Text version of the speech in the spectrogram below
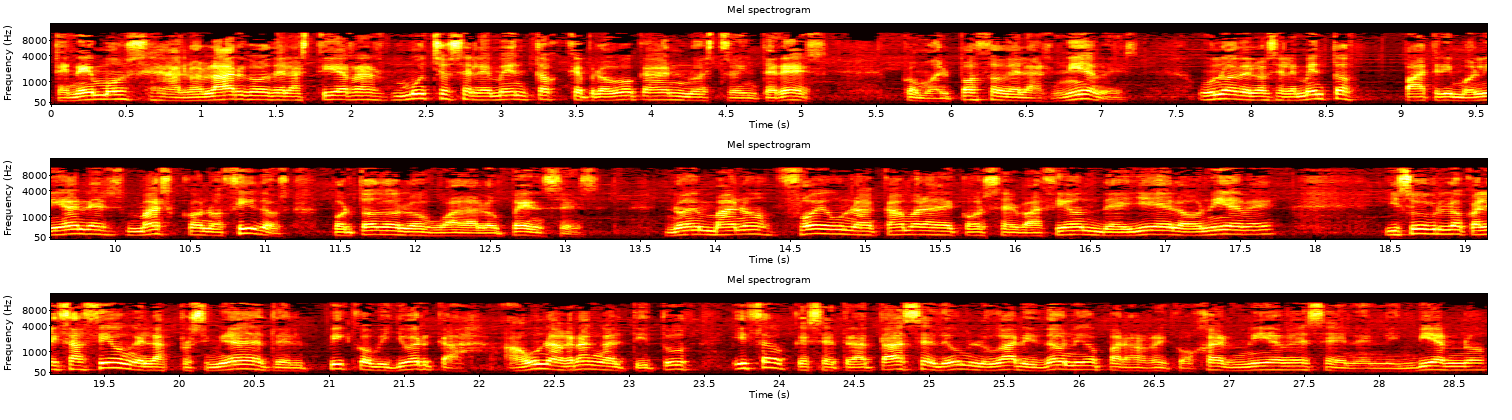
Tenemos a lo largo de las tierras muchos elementos que provocan nuestro interés, como el Pozo de las Nieves, uno de los elementos patrimoniales más conocidos por todos los guadalupenses. No en vano fue una cámara de conservación de hielo o nieve y su localización en las proximidades del pico Villuerca a una gran altitud hizo que se tratase de un lugar idóneo para recoger nieves en el invierno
